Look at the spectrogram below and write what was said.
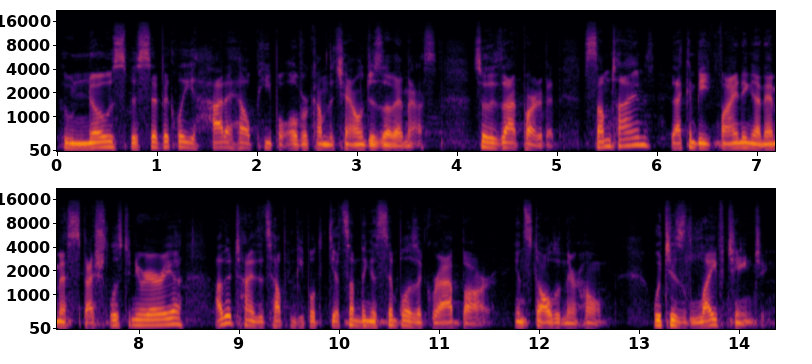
who knows specifically how to help people overcome the challenges of MS. So there's that part of it. Sometimes that can be finding an MS specialist in your area, other times it's helping people to get something as simple as a grab bar installed in their home, which is life changing.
